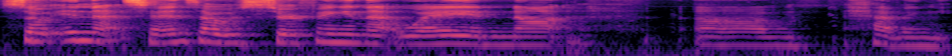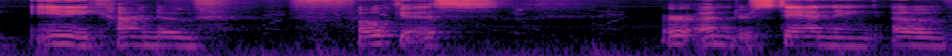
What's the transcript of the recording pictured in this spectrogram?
so in that sense, I was surfing in that way and not um, having any kind of focus or understanding of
